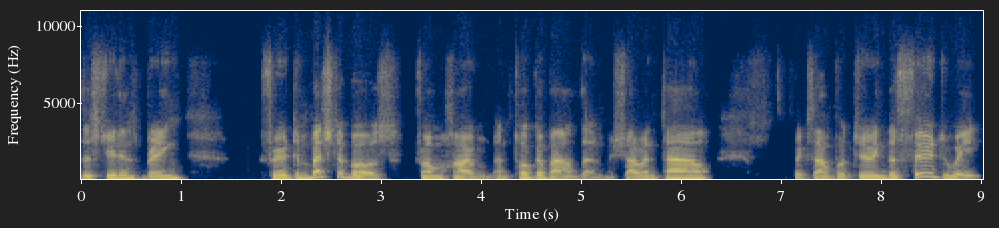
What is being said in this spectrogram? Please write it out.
the students bring fruit and vegetables from home and talk about them. Show and tell. For example during the food week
